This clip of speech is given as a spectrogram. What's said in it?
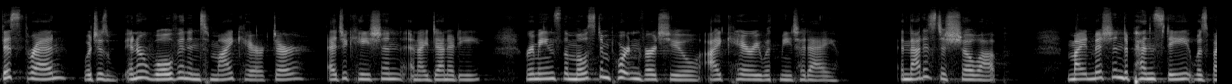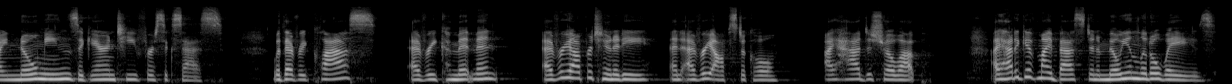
This thread, which is interwoven into my character, education, and identity, remains the most important virtue I carry with me today, and that is to show up. My admission to Penn State was by no means a guarantee for success. With every class, every commitment, every opportunity, and every obstacle, I had to show up. I had to give my best in a million little ways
